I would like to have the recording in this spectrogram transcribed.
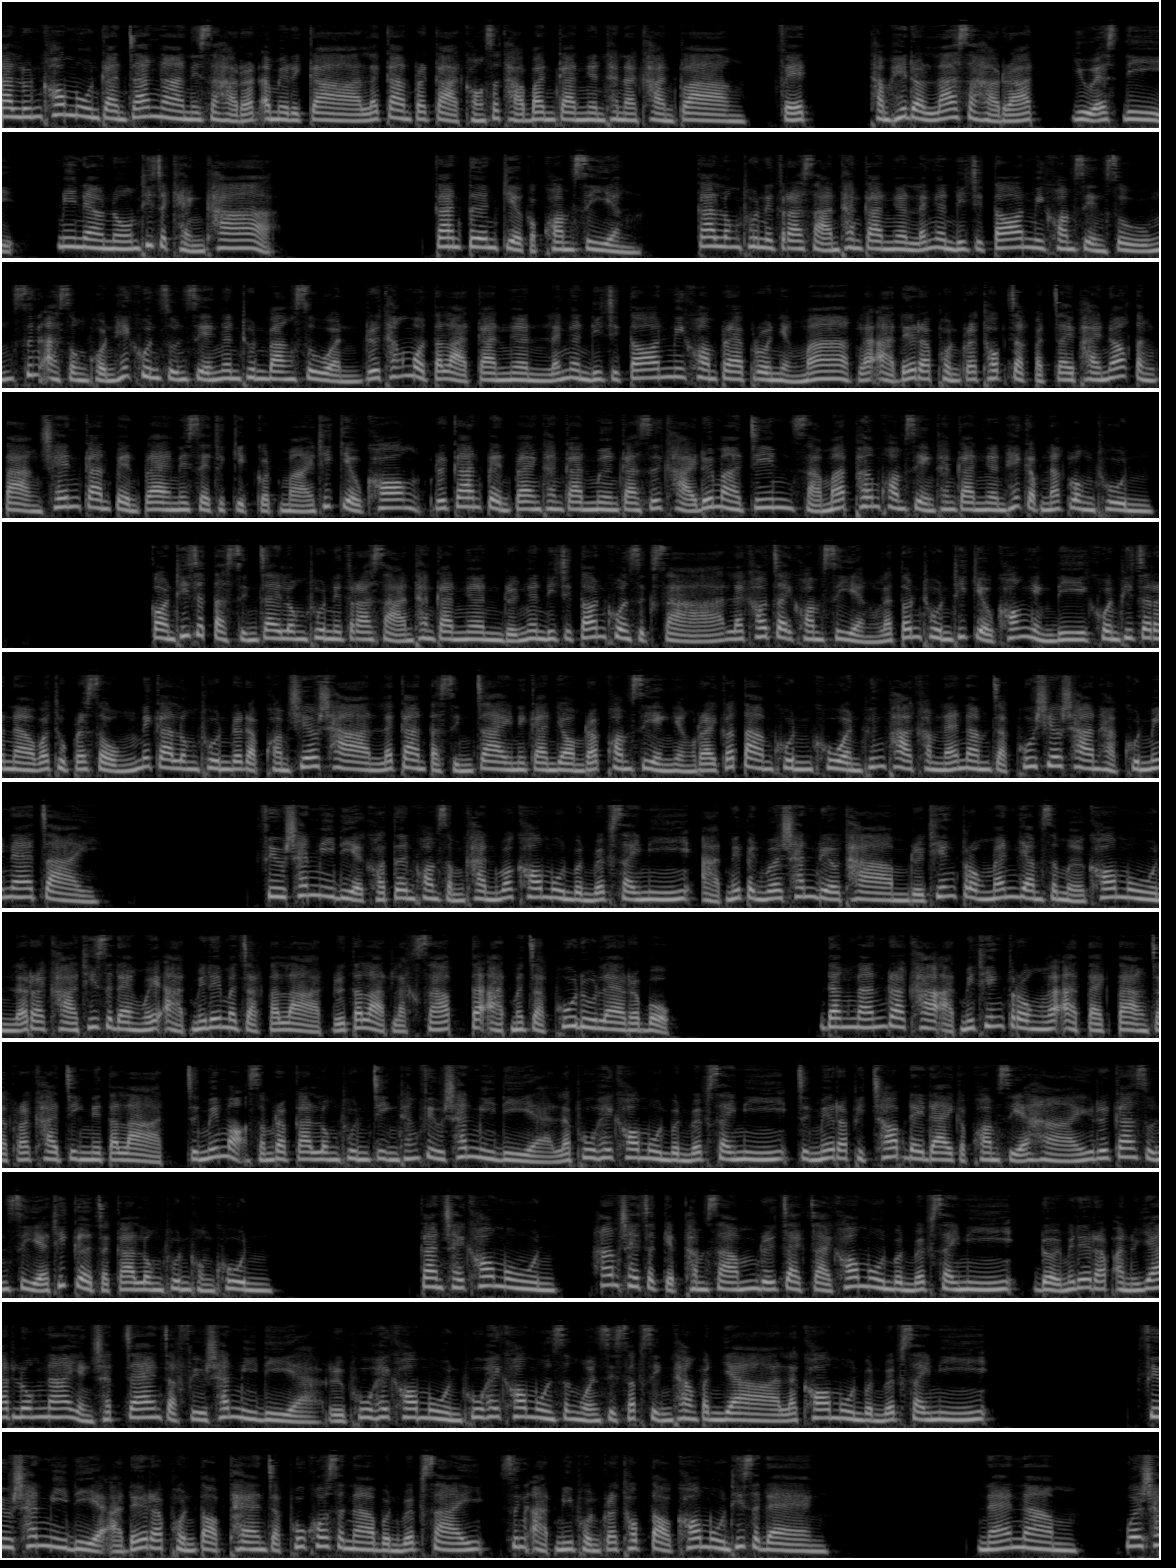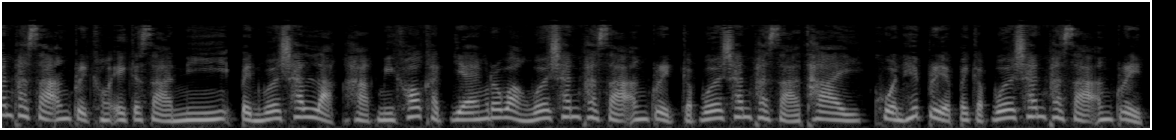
การลุ้นข้อมูลการจ้างงานในสหรัฐอเมริกา และการประกาศของสถาบันการเงินธนาคารกลาง เฟดทำให้ดอลลาร์สหรัฐ USD มีแนวโน้มที่จะแข็งค่า การเตือนเกี่ยวกับความเสี่ยง การลงทุนในตราสารทางการเงินและเงินดิจิตอลมีความเสี่ยงสูง ซึ่งอาจส่งผลให้คุณสูญเสียเงินทุนบางส่วน หรือทั้งหมดตลาดการเงินและเงินดิจิตอลมีความแปรปรวนอย่างมาก และอาจได้รับผลกระทบจากปัจจัยภายนอกต่างๆ เช่น การเปลี่ยนแปลงในเศรษฐกิจกฎหมายที่เกี่ยวข้อง หรือการเปลี่ยนแปลงทางการเมืองการซื้อขายด้วยมาจินสามารถเพิ่มความเสี่ยงทางการเงินให้กับนักลงทุน ก่อนที่จะตัดสินใจลงทุนในตราสารทางการเงิน หรือเงินดิจิตอลควรศึกษา และเข้าใจความเสี่ยง และต้นทุนที่เกี่ยวข้องอย่างดี ควรพิจารณาวัตถุประสงค์ในการลงทุนระดับความเชี่ยวชาญ และการตัดสินใจในการยอมรับความเสี่ยงอย่างไรก็ตามคุณควรพึ่งพาคำแนะนำจากผู้เชี่ยวชาญหากคุณไม่แน่ใจฟิวชั่นมีเดียขอเตือนความสำคัญว่าข้อมูลบนเว็บไซต์นี้อาจไม่เป็นเวอร์ชันเรียลไทม์หรือเที่ยงตรงแม่นยำเสมอข้อมูล และราคาที่แสดงไว้อาจไม่ได้มาจากตลาด หรือตลาดหลักทรัพย์ แต่อาจมาจากผู้ดูแลระบบ ดังนั้นราคาอาจไม่เที่ยงตรงและอาจแตกต่างจากราคาจริงในตลาด จึงไม่เหมาะสำหรับการลงทุนจริงทั้งฟิวชั่นมีเดียและผู้ให้ข้อมูลบนเว็บไซต์นี้ จึงไม่รับผิดชอบใด ๆ กับความเสียหาย หรือการสูญเสียที่เกิดจากการลงทุนของคุณ การใช้ข้อมูล ห้ามใช้จัดเก็บทำซ้ำหรือแจกจ่ายข้อมูลบนเว็บไซต์นี้ โดยไม่ได้รับอนุญาตล่วงหน้าอย่างชัดแจ้งจากฟิวชั่นมีเดียหรือผู้ให้ข้อมูล ผู้ให้ข้อมูลสงวนสิทธิทรัพย์สินทางปัญญา และข้อมูลบนเว็บไซต์นี้ ฟิวชั่นมีเดียอาจได้รับผลตอบแทนจากผู้โฆษณาบนเว็บไซต์ ซึ่งอาจมีผลกระทบต่อข้อมูลที่แสดง แนะนำเวอร์ชันภาษาอังกฤษของเอกสารนี้เป็นเวอร์ชันหลักหากมีข้อขัดแย้งระหว่างเวอร์ชันภาษาอังกฤษกับเวอร์ชันภาษาไทย ควรให้เปรียบไปกับเวอร์ชันภาษาอังกฤษ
